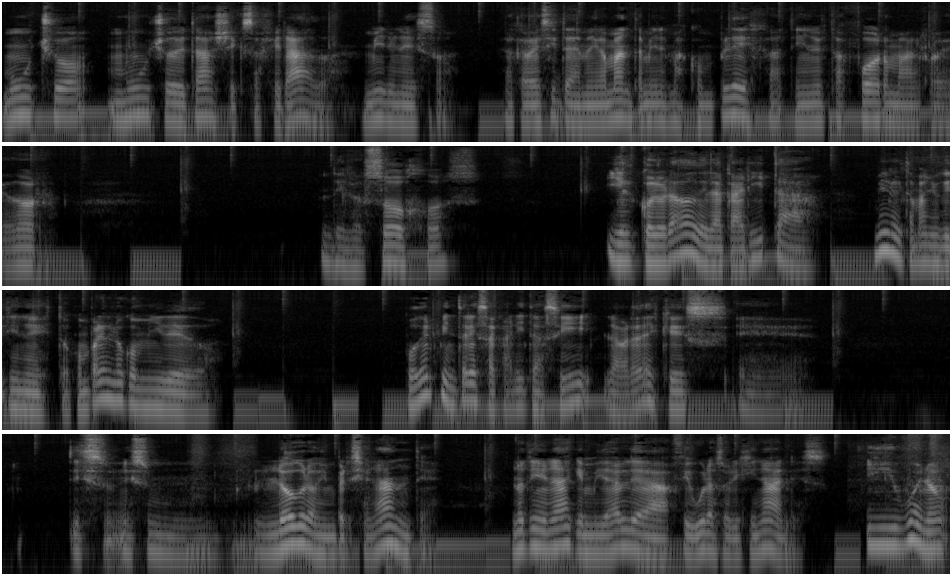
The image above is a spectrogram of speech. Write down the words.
mucho, mucho detalle exagerado. Miren eso. La cabecita de Mega Man también es más compleja, teniendo esta forma alrededor de los ojos. Y el colorado de la carita, miren el tamaño que tiene esto, compárenlo con mi dedo. Poder pintar esa carita así, la verdad es que es, eh, es, es un logro impresionante no tiene nada que envidiarle a figuras originales. Y bueno,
